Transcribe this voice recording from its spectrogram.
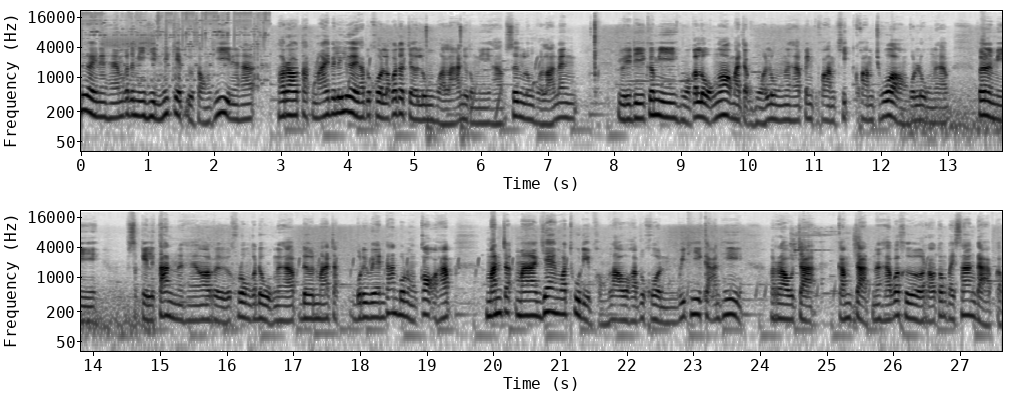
เรื่อยๆนะฮะมันก็จะมีหินให้เก็บอยู่ 2 ที่นะฮะพอเราตัดไม้ไปเรื่อยๆครับทุกคนเราก็จะเจอลุงหัวล้านอยู่ตรงนี้ครับซึ่งลุงหัวล้านแม่งอยู่ดีๆ ก็มีหัวกะโหลกงอกมาจากหัวลุงนะครับเป็นความคิดความชั่วของคุณลุงนะครับเพื่อมีสเกเลตันนะฮะหรือโครงกระดูกนะครับ เดินมาจากบริเวณด้านบนของเกาะครับ มันจะมาแย่งวัตถุดิบของเราครับทุกคนวิธีการที่เราจะ กำจัดนะครับก็คือเราต้องไปสร้างดาบกับ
